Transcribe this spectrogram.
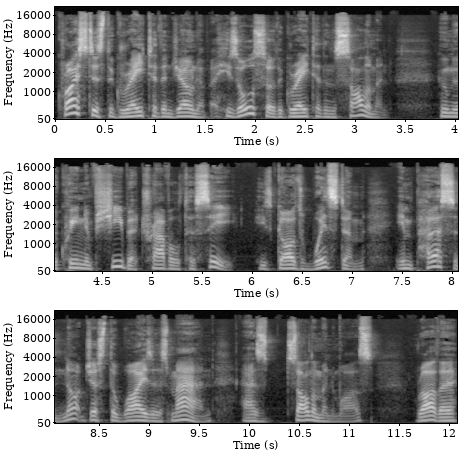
Christ is the greater than Jonah, but he's also the greater than Solomon, whom the Queen of Sheba travelled to see. He's God's wisdom in person, not just the wisest man, as Solomon was, Rather,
